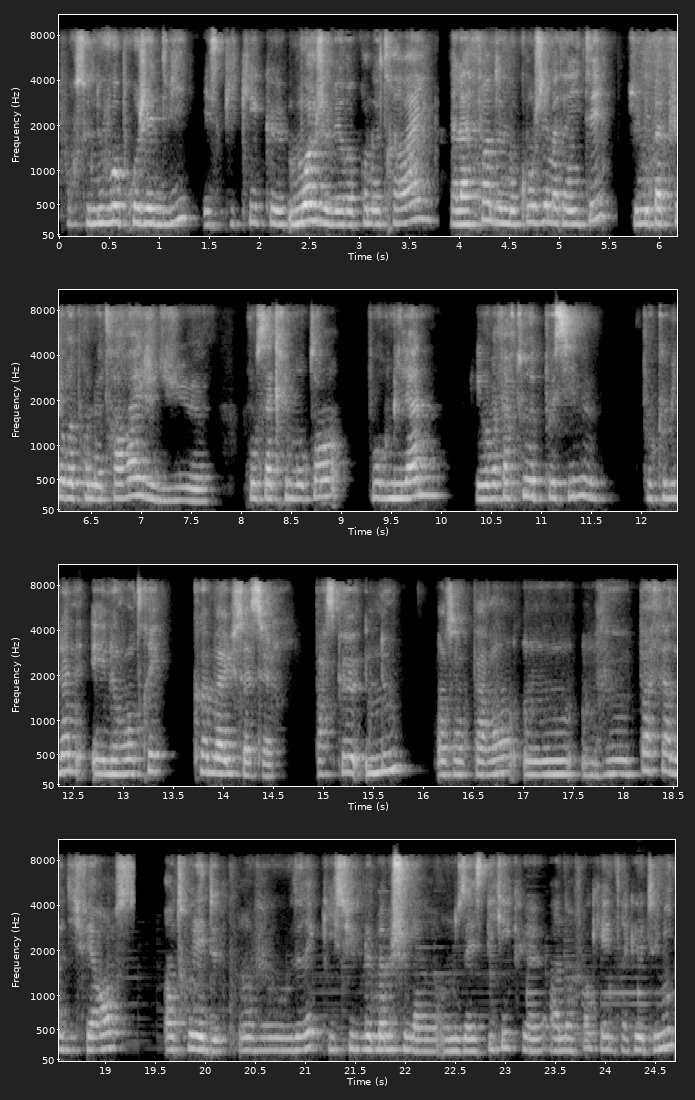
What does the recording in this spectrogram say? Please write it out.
pour ce nouveau projet de vie, expliquer que moi, je vais reprendre le travail. À la fin de mon congé maternité, je n'ai pas pu reprendre le travail, j'ai dû euh, consacrer mon temps pour Milan et on va faire tout notre possible pour que Milan ait une rentrée comme a eu sa sœur. Parce que nous, en tant que parents, on ne veut pas faire de différence entre les deux. On voudrait qu'ils suivent le même chemin. On nous a expliqué qu'un enfant qui a une trachéotomie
